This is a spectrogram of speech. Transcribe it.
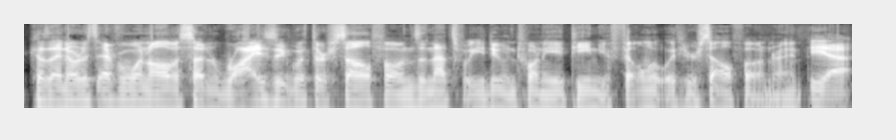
Because I noticed everyone all of a sudden rising with their cell phones, and that's what you do in 2018. You film it with your cell phone, right? Yeah.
